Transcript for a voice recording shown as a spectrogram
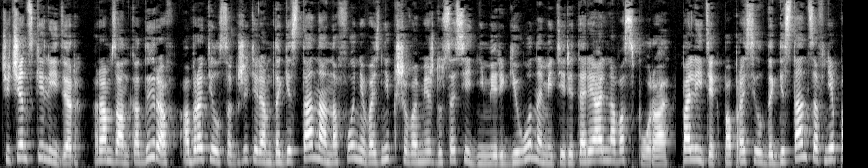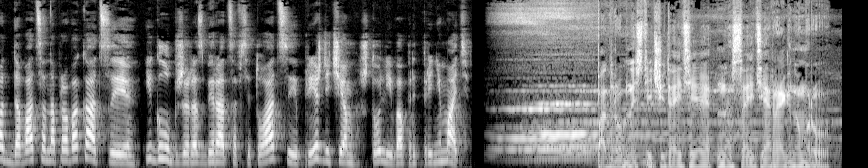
Чеченский лидер Рамзан Кадыров обратился к жителям Дагестана на фоне возникшего между соседними регионами территориального спора. Политик попросил дагестанцев не поддаваться на провокации и глубже разбираться в ситуации, прежде чем что-либо предпринимать. Подробности читайте на сайте Regnum.ru.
